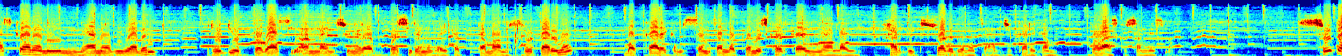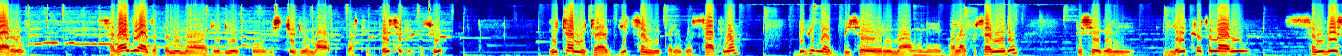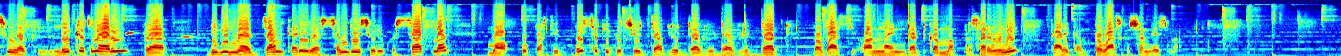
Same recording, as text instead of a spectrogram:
नमस्कार अनि न्यानो अभिवादन रेडियो प्रवासी अनलाइन सुनेर बसिरहनुभएका तमाम श्रोताहरूमा म कार्यक्रम सञ्चालक रमेश खड्का यहाँलाई हार्दिक स्वागत गर्न चाहन्छु कार्यक्रम प्रवासको सन्देशमा। श्रोताहरू सदाझै आज पनि म रेडियोको स्टुडियोमा उपस्थित भइसकेको छु। मिठा मिठा गीत सङ्गीतहरूको साथमा विभिन्न विषयहरूमा हुने भलाकुसारीहरू त्यसै गरी लेख रचनाहरू सन्देशमूलक लेख रचनाहरू र विभिन्न जानकारी र सन्देशहरूको साथमा म उपस्थित भइसकेको छु W W W dot Prawasi online dot कममा प्रसारण हुने कार्यक्रम प्रवासको सन्देशमा।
